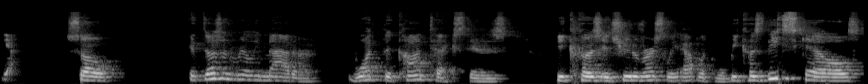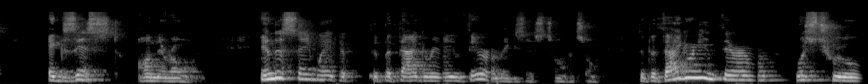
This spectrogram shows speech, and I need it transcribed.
Yeah. So it doesn't really matter what the context is because it's universally applicable, because these scales exist on their own. In the same way that the Pythagorean theorem exists on its own. The Pythagorean theorem was true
